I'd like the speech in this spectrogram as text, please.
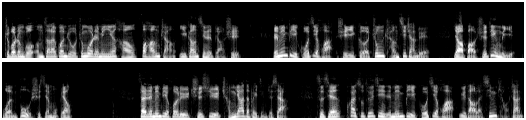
直播中国，我们再来关注中国人民银行副行长易纲近日表示。人民币国际化是一个中长期战略，要保持定力，稳步实现目标。在人民币汇率持续承压的背景之下，此前快速推进人民币国际化遇到了新挑战。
